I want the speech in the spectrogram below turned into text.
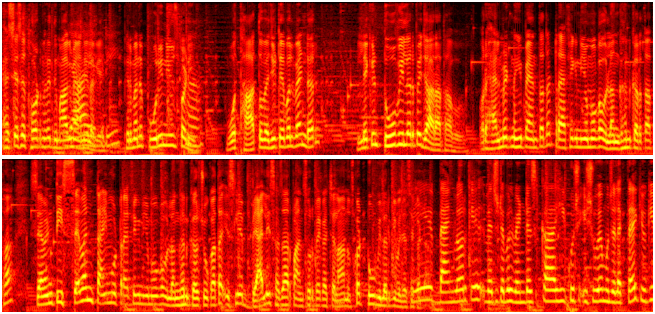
ऐसे ऐसे थॉट मेरे दिमाग में आने लगे। फिर मैंने पूरी न्यूज़ पढ़ी। हाँ। वो था तो वेजिटेबल वेंडर लेकिन टू व्हीलर पे जा रहा था वो। और हेलमेट नहीं पहनता था ट्रैफ़िक नियमों का उल्लंघन करता था। 77 टाइम वो ट्रैफ़िक नियमों का उल्लंघन कर चुका था इसलिए बयालीस हज़ार पाँच सौ रुपए का चलान उसका टू व्हीलर की वजह से ये बैंगलोर के वेजिटेबल वेंडर्स का ही कुछ इशू है मुझे लगता है क्योंकि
